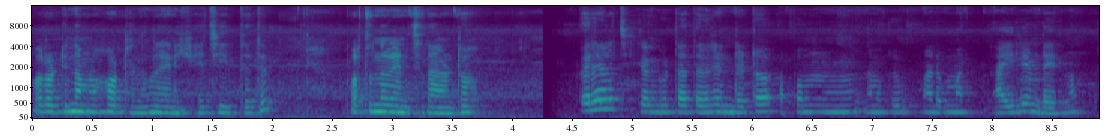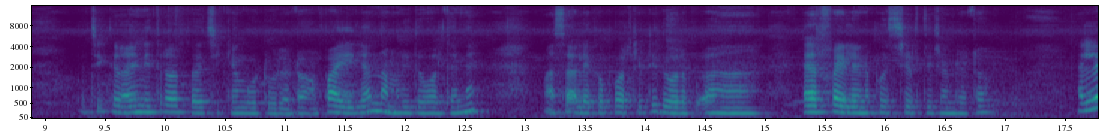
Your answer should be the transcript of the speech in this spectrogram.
പൊറോട്ടയും നമ്മൾ ഹോട്ടലിൽ നിന്ന് മേടിക്കുക ചീത്തത് പുറത്തുനിന്ന് മേടിച്ചതാണ് കേട്ടോ. ഒരാൾ ചിക്കൻ കൂട്ടാത്തവരുണ്ട് കേട്ടോ. അപ്പം നമുക്ക് മടം അയില ഉണ്ടായിരുന്നു. ചിക്കൻ അതിന് ഇത്ര പേർക്ക് ചിക്കൻ കൂട്ടൂല കേട്ടോ. അപ്പോൾ അയില നമ്മൾ ഇതുപോലെ തന്നെ മസാലയൊക്കെ പുറത്തിട്ട് ഇതുപോലെ എയർ ഫ്രൈയിൽ തന്നെ പൊരിച്ചെടുത്തിട്ടുണ്ട് കേട്ടോ. നല്ല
